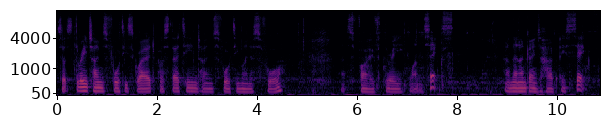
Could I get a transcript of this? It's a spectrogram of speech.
So that's 3 times 40 squared plus 13 times 40 minus 4. That's 5316. And then I'm going to have a sixth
